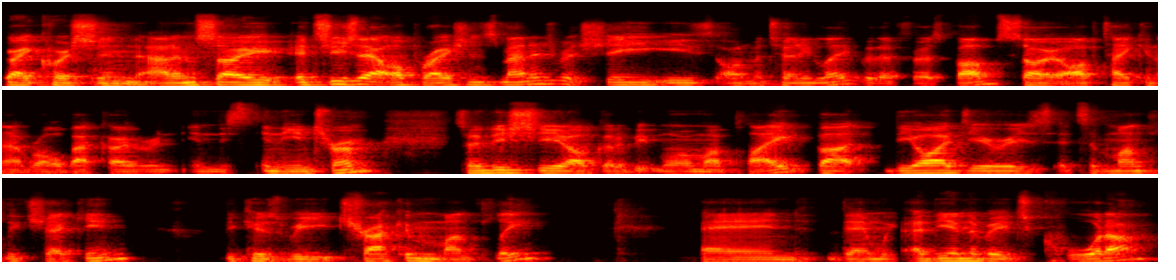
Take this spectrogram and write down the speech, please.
Great question, Adam. So it's usually our operations manager, but she is on maternity leave with her first bub. So I've taken that role back over in, in this in the interim. So this year I've got a bit more on my plate. But the idea is it's a monthly check-in because we track them monthly. And then we, at the end of each quarter,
